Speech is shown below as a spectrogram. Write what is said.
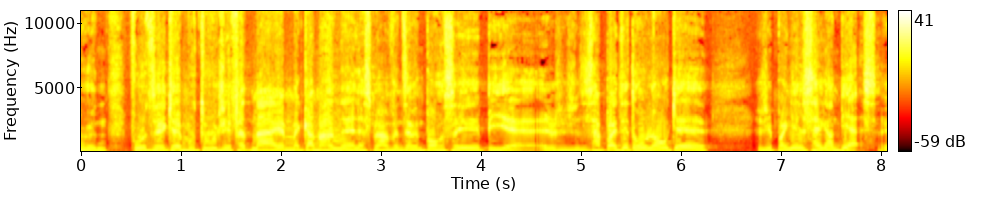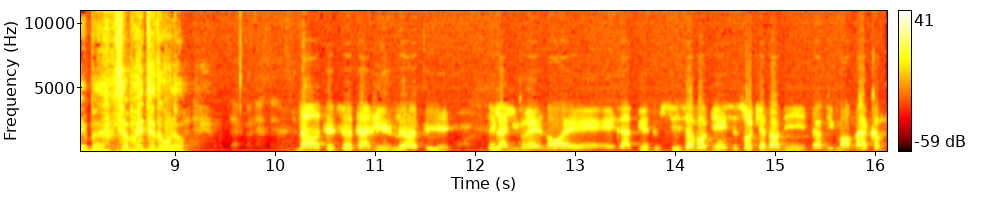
Good. Faut dire que Moutou, j'ai fait ma, ma commande euh, la semaine, en fin de semaine passée, puis euh, ça n'a pas été trop long que j'ai pogné le 50 pièces. Ça n'a pas été trop long. Non, c'est ça, tu arrives là, puis tu sais, la livraison est, est rapide aussi, ça va bien. C'est sûr que dans des dans des moments comme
